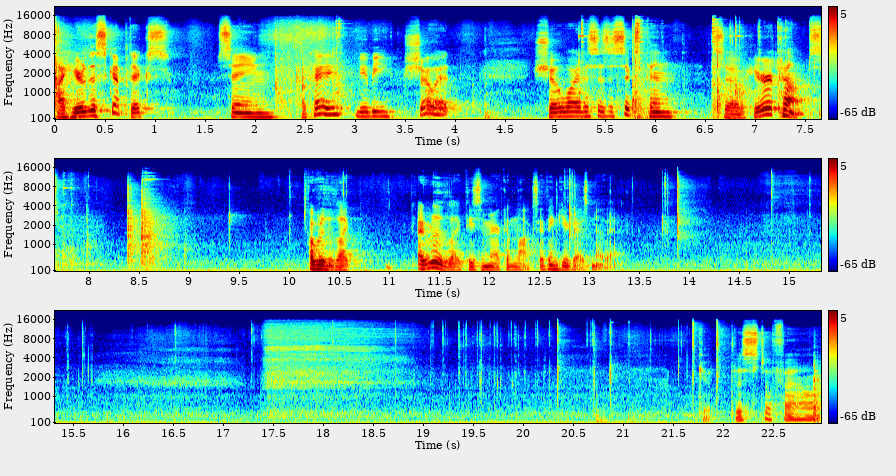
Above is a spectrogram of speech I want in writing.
I hear the skeptics saying, okay, newbie, show it. Show why this is a six pin. So here it comes. I really like I really like these American locks. I think you guys know that. Get this stuff out.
